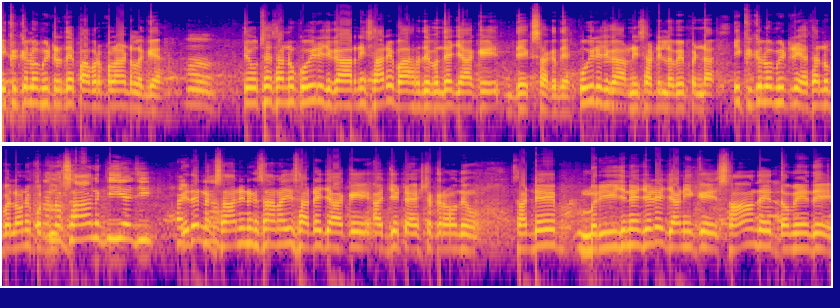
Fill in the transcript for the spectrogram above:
1 ਕਿਲੋਮੀਟਰ ਤੇ ਪਾਵਰ ਪਲਾਂਟ ਲੱਗਿਆ। ਹਾਂ। ਤੇ ਉੱਥੇ ਸਾਨੂੰ ਕੋਈ ਰੁਜ਼ਗਾਰ ਨਹੀਂ ਸਾਰੇ ਬਾਹਰ ਦੇ ਬੰਦੇ ਜਾ ਕੇ ਦੇਖ ਸਕਦੇ ਆ। ਕੋਈ ਰੁਜ਼ਗਾਰ ਨਹੀਂ ਸਾਡੇ ਲਵੇ ਪਿੰਡਾਂ 1 ਕਿਲੋਮੀਟਰ ਆ ਸਾਨੂੰ ਪਹਿਲਾਂ ਉਹਨੇ ਨੁਕਸਾਨ ਕੀ ਹੈ ਜੀ? ਇਹਦੇ ਨੁਕਸਾਨ ਹੀ ਨੁਕਸਾਨ ਆ ਜੀ ਸਾਡੇ ਜਾ ਕੇ ਅੱਜ ਟੈਸਟ ਕਰਾਉਂਦੇ ਹੋ। ਸਾਡੇ ਮਰੀਜ਼ ਨੇ ਜਿਹੜੇ ਜਾਣੀ ਕਿ ਸਾਹ ਦੇ ਦਮੇ ਦੇ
